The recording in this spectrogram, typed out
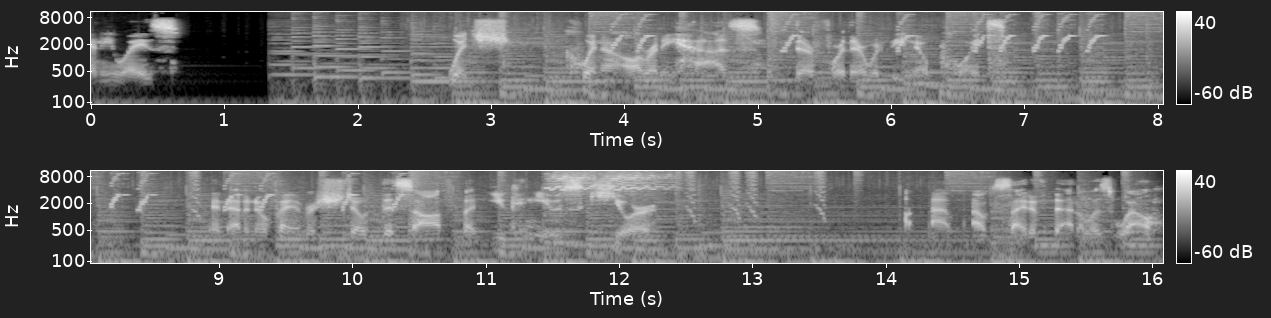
Anyways. Which Quina already has, therefore there would be no point. And I don't know if I ever showed this off, but you can use Cure outside of battle as well.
